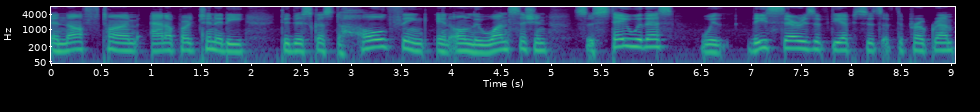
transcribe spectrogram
enough time and opportunity to discuss the whole thing in only one session. So stay with us with these series of the episodes of the program,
